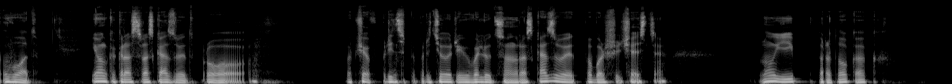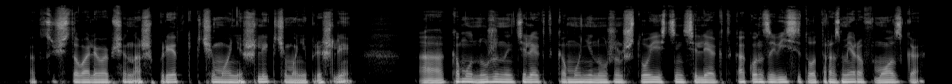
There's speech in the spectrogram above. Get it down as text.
Вот. И он как раз рассказывает про... Вообще, в принципе, про теорию эволюции он рассказывает по большей части. Ну и про то, как, как существовали вообще наши предки, к чему они шли, к чему они пришли. А кому нужен интеллект, кому не нужен, что есть интеллект, как он зависит от размеров мозга,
